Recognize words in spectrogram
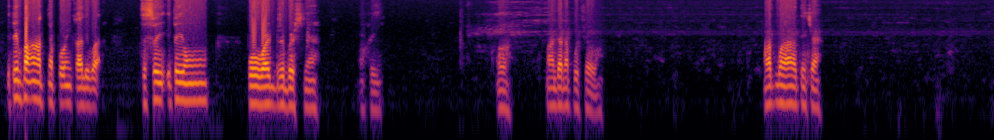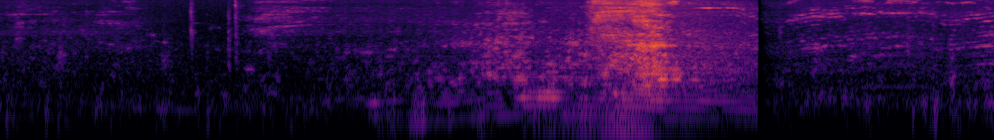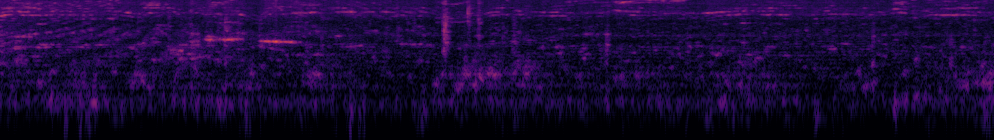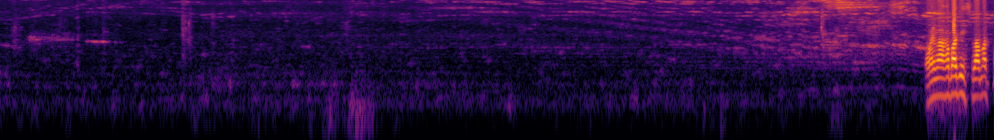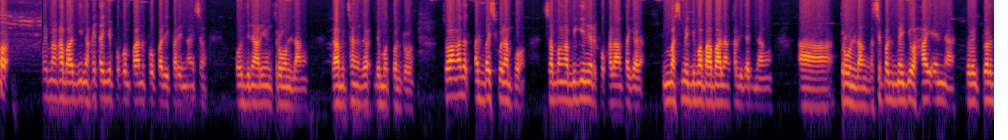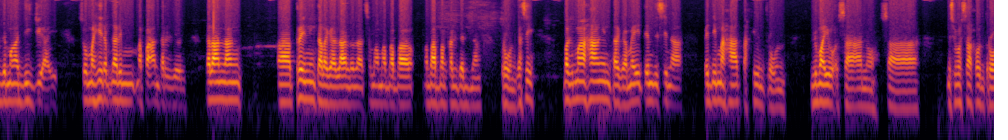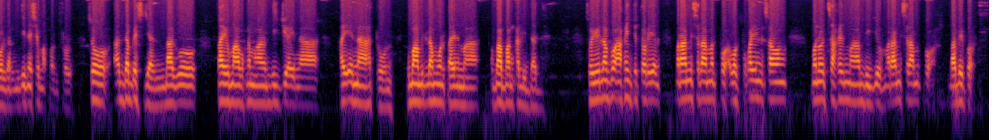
ito yung pangangat niya po yung kaliwa. Tapos, ito yung forward reverse niya. Okay. Oh, manda na po siya. Oh. Angat muna natin siya. Okay mga kabady, salamat po. Okay mga kabady, nakita niyo po kung paano po paliparin ng isang ordinaryong drone lang gamit sa remote control. So ang ad- advice ko lang po sa mga beginner po, kailangan taga mas medyo mababa lang kalidad ng ah, drone lang. Kasi pag medyo high-end na, tulad, tulad ng mga DJI, so mahirap na rin mapaandar yun. Kailangan lang ah, training talaga, lalo na sa mga mababa, mababang kalidad ng drone. Kasi pag mahangin talaga, may tendency na pwede mahatak yung drone lumayo sa ano sa mismo sa controller, hindi na siya makontrol. So, at the best dyan, bago tayo mawak ng mga DJI na high-end na drone, gumamit lang muna tayo ng mga mababang kalidad. So, yun lang po aking tutorial. Maraming salamat po. Huwag po kayong sawang manood sa akin mga video. Maraming salamat po. Bye po.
